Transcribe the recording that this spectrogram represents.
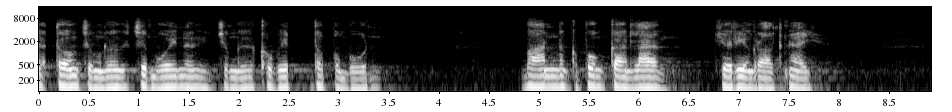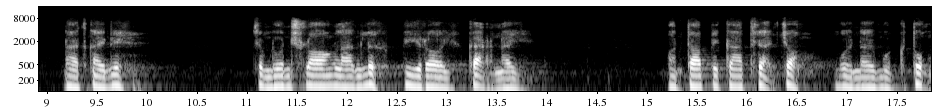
តកតងជំងឺជាមួយនឹងជំងឺ Covid-19 បាននឹងកំពុងកើនឡើង ជារៀងរាល់ថ្ងៃដល់ថ្ងៃនេះ ចំនួនឆ្លងឡើងលើស200ករណីបន្ទាប់ពីការធ្លាក់ចុះមួយនៅមួយខ្ទង់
